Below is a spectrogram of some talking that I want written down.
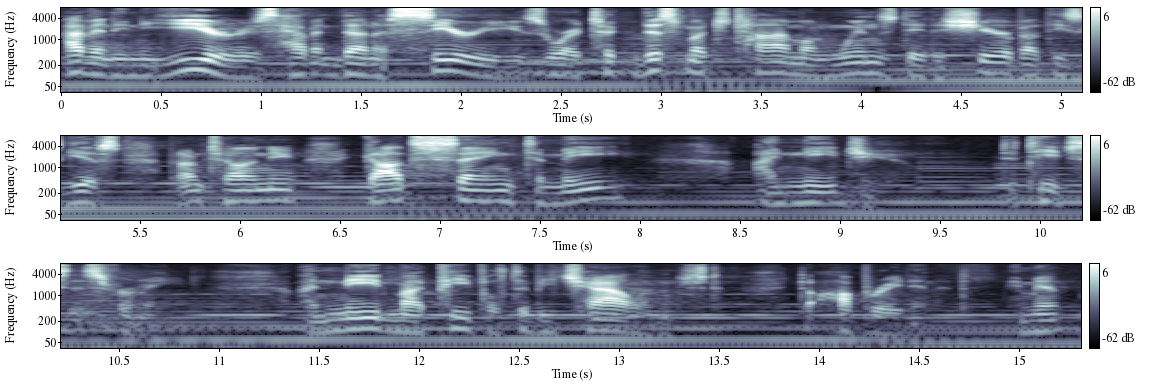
haven't in years, haven't done a series where I took this much time on Wednesday to share about these gifts. But I'm telling you, God's saying to me, I need you to teach this for me. I need my people to be challenged to operate in it. Amen.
